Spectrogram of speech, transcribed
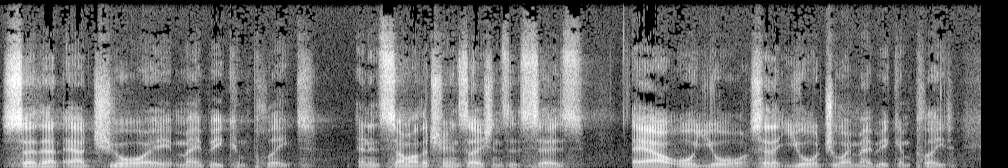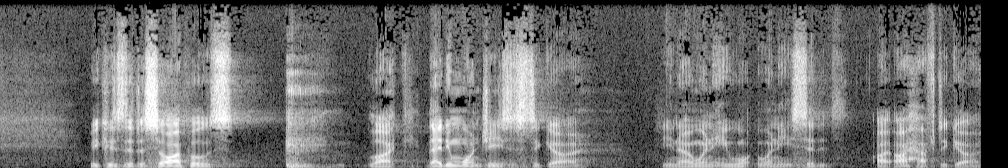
so that our joy may be complete. And in some other translations, it says, our or your, so that your joy may be complete. Because the disciples, like, they didn't want Jesus to go. You know, when he, when he said, I, I have to go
